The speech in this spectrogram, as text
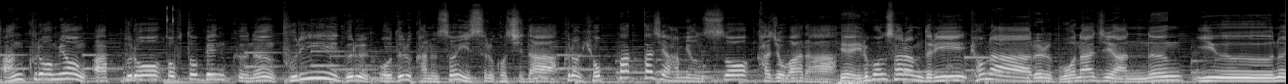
안 그러면 앞으로 소프트뱅크는 불이익을 얻을 가능성이 있을 것이다. 그런 협박까지 하면서 가져와라. 예, 일본 사람들이 변화를 원하지 않는 이유는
